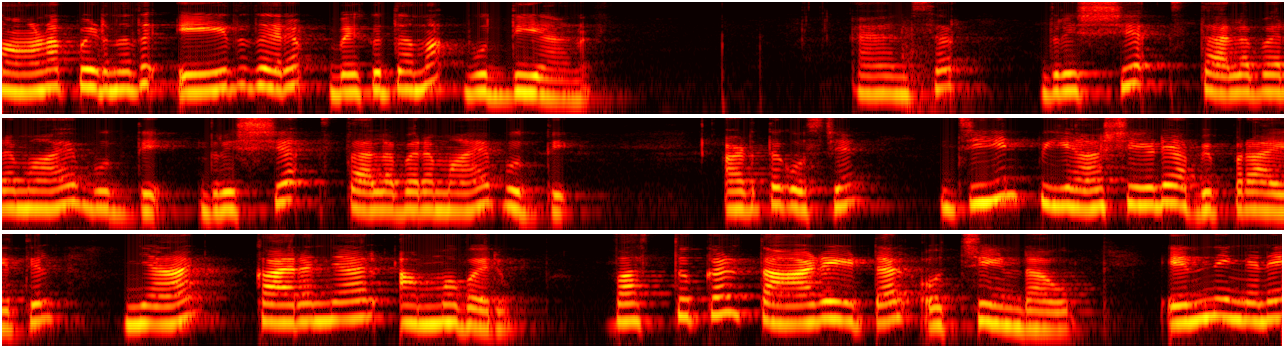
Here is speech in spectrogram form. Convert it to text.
കാണപ്പെടുന്നത് ഏതുതരം ബഹുതമ ബുദ്ധിയാണ്? ആൻസർ ദൃശ്യ സ്ഥലപരമായ ബുദ്ധി. ദൃശ്യ സ്ഥലപരമായ ബുദ്ധി. അടുത്ത ക്വസ്റ്റ്യൻ ജീൻ പിയാഷയുടെ അഭിപ്രായത്തിൽ ഞാൻ കരഞ്ഞാൽ അമ്മ വരും വസ്തുക്കൾ താഴെയിട്ടാൽ ഒച്ചയുണ്ടാവും എന്നിങ്ങനെ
